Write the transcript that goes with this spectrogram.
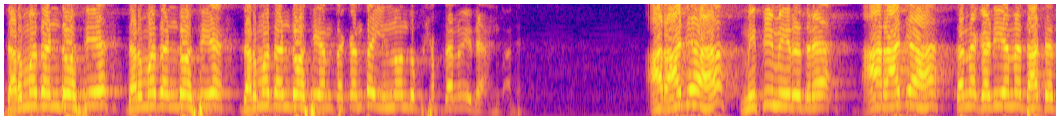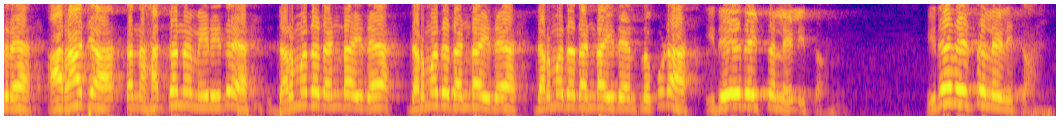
ಧರ್ಮದಂಡೋಸಿ ಧರ್ಮದಂಡೋಸಿ ಧರ್ಮದಂಡೋಸಿ ಅಂತಕ್ಕಂಥ ಇನ್ನೊಂದು ಶಬ್ದನೂ ಇದೆ ಅಂತಾರೆ ಆ ರಾಜ ಮಿತಿ ಮೀರಿದ್ರೆ, ಆ ರಾಜ ತನ್ನ ಗಡಿಯನ್ನು ದಾಟಿದ್ರೆ, ಆ ರಾಜ ತನ್ನ ಹದ್ದನ್ನ ಮೀರಿದ್ರೆ ಧರ್ಮದ ದಂಡ ಇದೆ, ಧರ್ಮದ ದಂಡ ಇದೆ, ಧರ್ಮದ ದಂಡ ಇದೆ ಅಂತಲೂ ಕೂಡ ಇದೇ ದೇಶದಲ್ಲಿ ಹೇಳಿತ್ತು. ಇದೇ ದೇಶದಲ್ಲಿ ಹೇಳಿತ್ತು.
